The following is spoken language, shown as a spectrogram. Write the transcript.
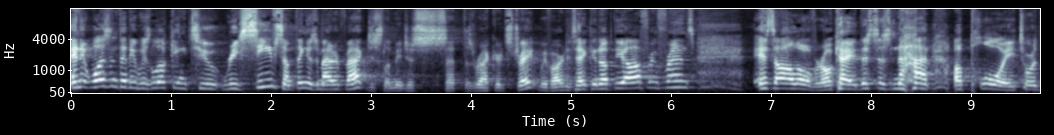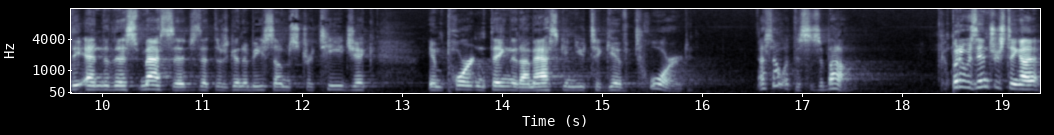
And it wasn't that he was looking to receive something. As a matter of fact, just let me just set this record straight. We've already taken up the offering, friends. It's all over, okay? This is not a ploy toward the end of this message that there's going to be some strategic, important thing that I'm asking you to give toward. That's not what this is about. But it was interesting. I,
